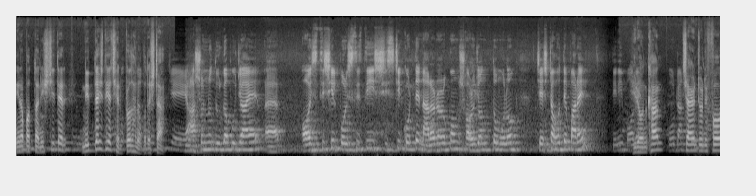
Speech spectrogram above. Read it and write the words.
নিরাপত্তা নিশ্চিতের নির্দেশ দিয়েছেন প্রধান উপদেষ্টা। আসন্ন দুর্গাপূজায় অস্থিতিশীল পরিস্থিতি সৃষ্টি করতে নানা রকম ষড়যন্ত্রমূলক চেষ্টা হতে পারে। তিনি বলেন, Hiran Khan channel twenty four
